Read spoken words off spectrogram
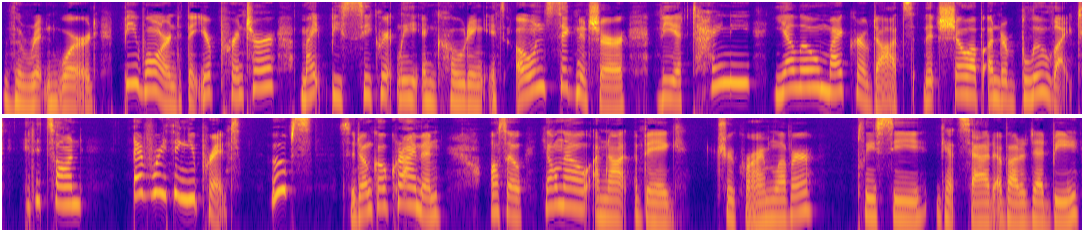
the written word, be warned that your printer might be secretly encoding its own signature via tiny yellow microdots that show up under blue light. And it's on everything you print. Oops. So don't go criming. Also, y'all know I'm not a big true crime lover. Please see Get Sad About a Dead Bee.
